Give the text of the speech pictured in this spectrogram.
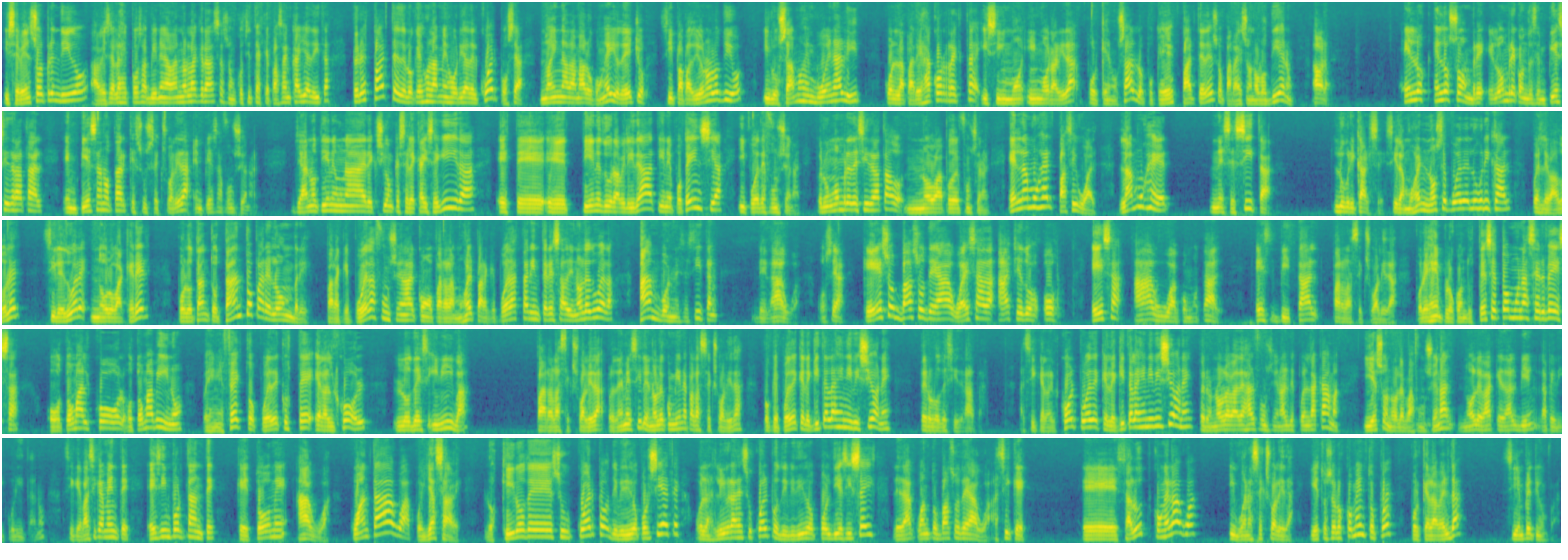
y se ven sorprendidos. A veces las esposas vienen a darnos las gracias, son cositas que pasan calladitas, pero es parte de lo que es una mejoría del cuerpo. O sea, no hay nada malo con ello. De hecho, si Papá Dios nos los dio y lo usamos en buena lid, con la pareja correcta y sin inmoralidad, ¿por qué no usarlo? Porque es parte de eso, para eso nos los dieron. Ahora, en los, en los hombres, el hombre cuando se empieza a hidratar, empieza a notar que su sexualidad empieza a funcionar. Ya no tiene una erección que se le cae seguida, este, eh, tiene durabilidad, tiene potencia y puede funcionar. Pero un hombre deshidratado no va a poder funcionar. En la mujer pasa igual. La mujer necesita lubricarse. Si la mujer no se puede lubricar, pues le va a doler. Si le duele, no lo va a querer. Por lo tanto, tanto para el hombre, para que pueda funcionar, como para la mujer, para que pueda estar interesada y no le duela, ambos necesitan del agua. O sea, que esos vasos de agua, esa H2O, esa agua como tal es vital para la sexualidad. Por ejemplo, cuando usted se toma una cerveza o toma alcohol o toma vino, pues en efecto puede que usted el alcohol lo desinhiba para la sexualidad. Pero déjeme decirle, no le conviene para la sexualidad, porque puede que le quite las inhibiciones, pero lo deshidrata. Así que el alcohol puede que le quite las inhibiciones, pero no le va a dejar funcionar después en la cama. Y eso no le va a funcionar, no le va a quedar bien la peliculita, ¿no? Así que básicamente es importante que tome agua. ¿Cuánta agua? Pues ya sabe, los kilos de su cuerpo dividido por 7 o las libras de su cuerpo dividido por 16 le da cuántos vasos de agua. Así que eh, salud con el agua y buena sexualidad. Y esto se los comento pues porque la verdad siempre triunfa.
